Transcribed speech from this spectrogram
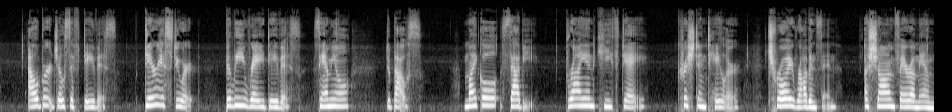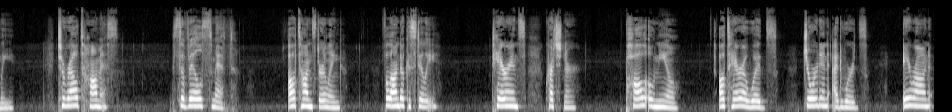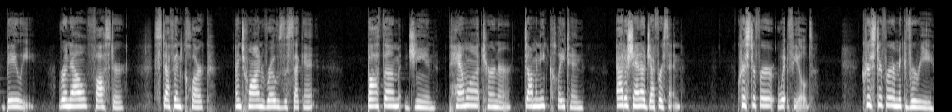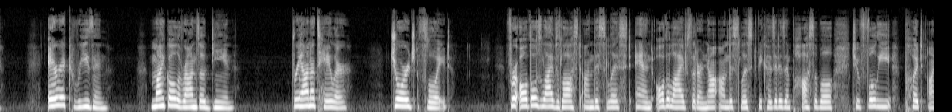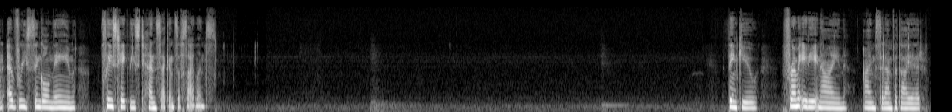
Albert Joseph Davis, Darius Stewart, Billy Ray Davis, Samuel DuBose, Michael Sabbie, Brian Keith Day, Christian Taylor, Troy Robinson, Asshams Pharoah Manley, Terrill Thomas, Sylville Smith, Alton Sterling, Philando Castile, Terence Crutcher, Paul O'Neal, Alteria Woods, Jordan Edwards, Aaron Bailey, Ronell Foster, Stephon Clark, Antwon Rose II, Botham Jean, Pamela Turner, Dominique Clayton, Atatiana Jefferson, Christopher Whitfield, Christopher McCorvey, Eric Reason, Michael Lorenzo Dean, Breonna Taylor, George Floyd. For all those lives lost on this list and all the lives that are not on this list because it is impossible to fully put on every single name, please take these 10 seconds of silence. Thank you. From 889, I'm Salam Fatayed.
